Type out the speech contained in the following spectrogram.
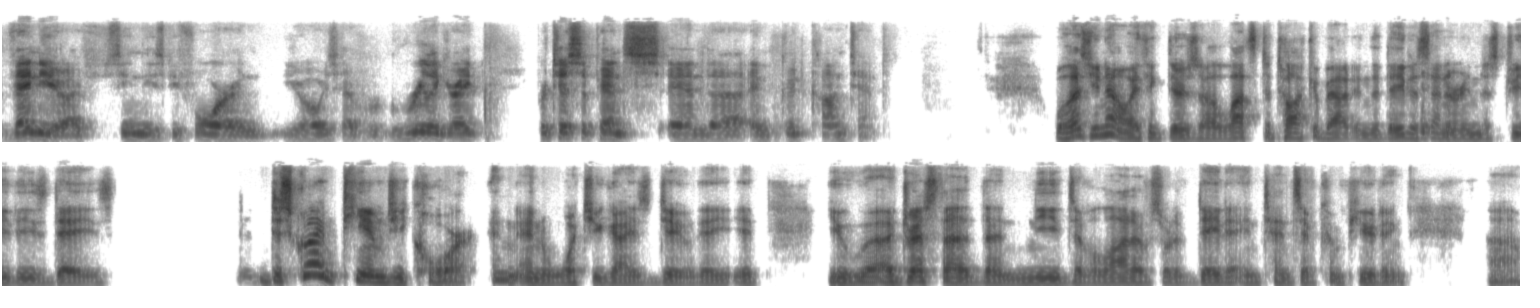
venue. I've seen these before, and you always have really great participants and uh, and good content. Well, as you know, I think there's uh, lots to talk about in the data center industry these days describe TMGcore and and what you guys do. They it you address the the needs of a lot of sort of data intensive computing. Uh,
